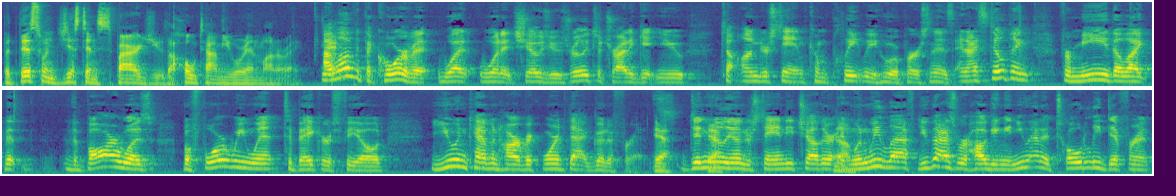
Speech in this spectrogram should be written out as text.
But this one just inspired you the whole time you were in Monterrey. I love at the core of it what what it shows you is really to try to get you to understand completely who a person is. And I still think for me the like the the bar was before we went to Bakersfield, you and Kevin Harvick weren't that good of friends. Yeah. Didn't Yeah. really understand each other. No. And when we left, you guys were hugging and you had a totally different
